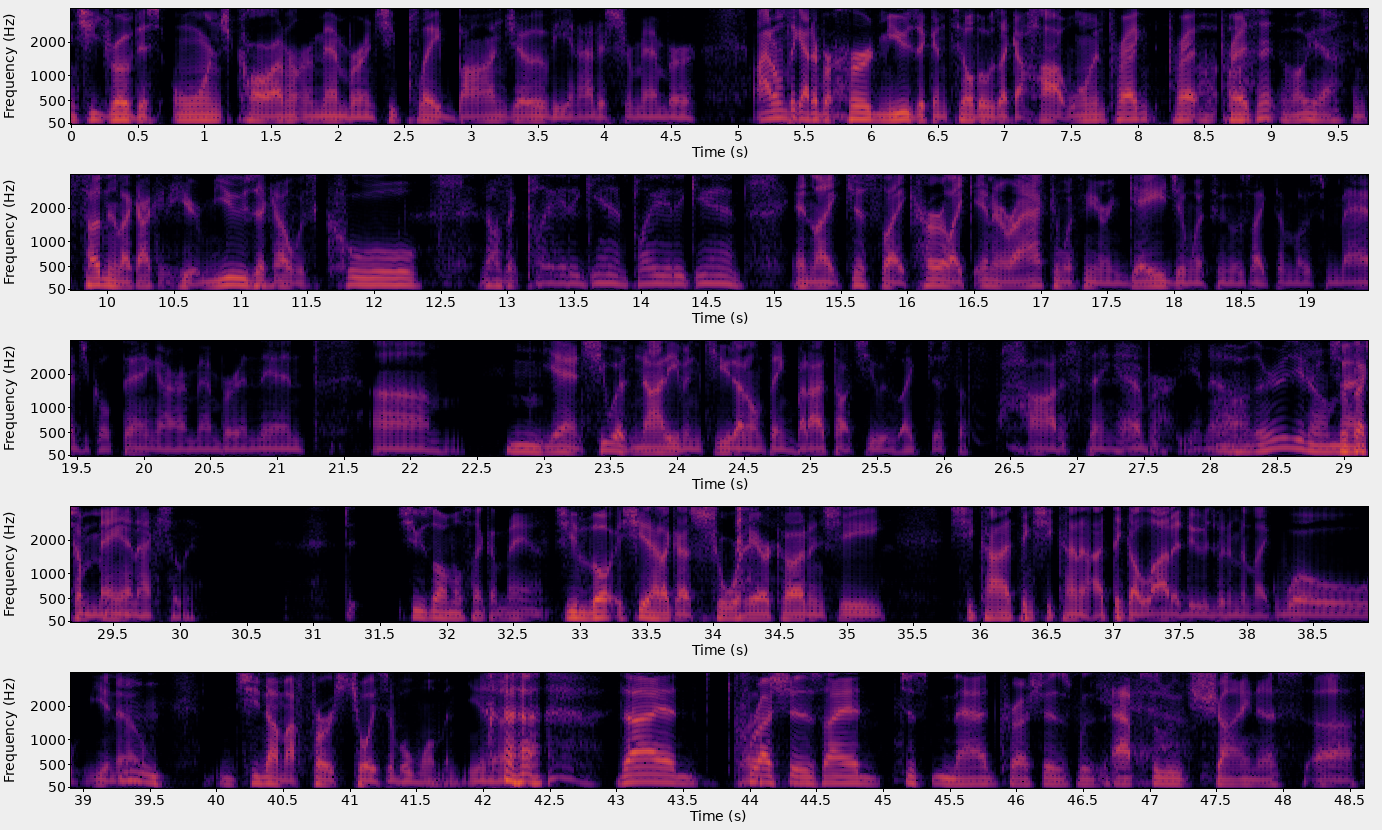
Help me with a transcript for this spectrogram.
and she drove this orange car. I don't remember, and she played Bon Jovi, and I just remember. I don't think I'd ever heard music until there was like a hot woman preg- pre- present. Oh yeah. And suddenly, like, I could hear music. I was cool. And I was like, play it again, play it again. And like, just like her, like, interacting with me or engaging with me was like the most magical thing I remember. And then, um, Hmm. yeah, and she was not even cute, I don't think, but I thought she was like just the hottest thing ever, you know? Oh, there. You know, she looked like a man, actually. She was almost like a man. She looked, she had like a short haircut and she, she kind of, I think she kind of, I think a lot of dudes would have been like, whoa, you know, Hmm. she's not my first choice of a woman, you know? I had crushes. I had just mad crushes with absolute shyness. Uh,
